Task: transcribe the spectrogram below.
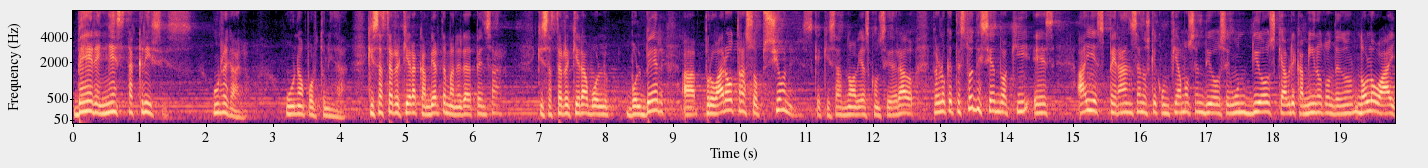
ver en esta crisis un regalo, una oportunidad. Quizás te requiera cambiarte manera de pensar. Quizás te requiera volver a probar otras opciones que quizás no habías considerado. Pero lo que te estoy diciendo aquí es hay esperanza en los que confiamos en Dios, en un Dios que abre caminos donde no, lo hay,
